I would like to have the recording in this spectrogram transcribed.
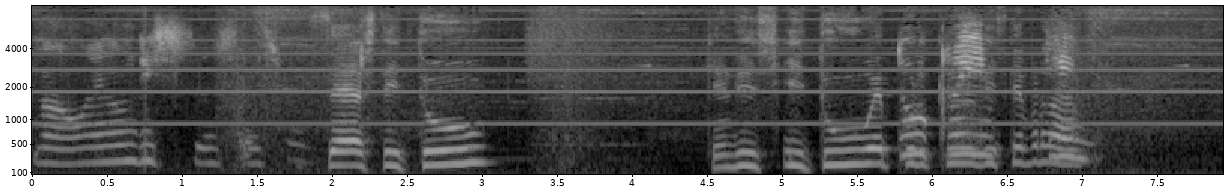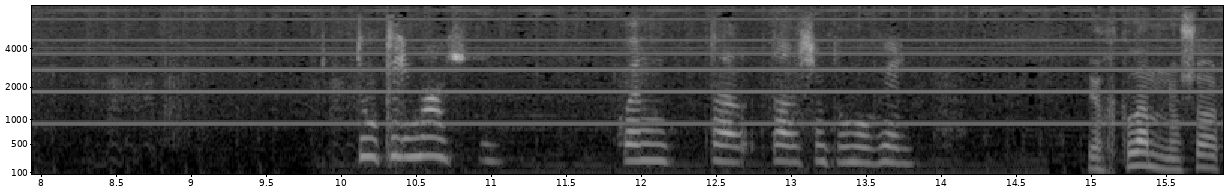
Não, eu não disse. Disseste e tu. Quem diz e tu é Tu porque clim- disse que é verdade. clim- Tu climaste quando estavas sempre a morrer. Eu reclamo, não choro.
